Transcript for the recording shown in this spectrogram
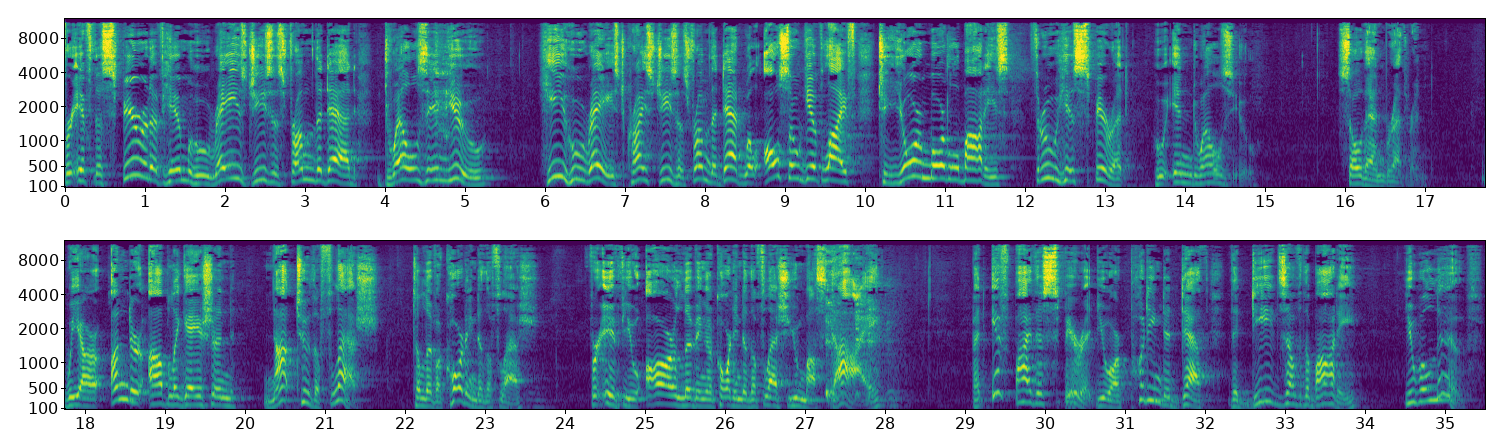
For if the Spirit of him who raised Jesus from the dead dwells in you, he who raised Christ Jesus from the dead will also give life to your mortal bodies through his Spirit who indwells you. So then, brethren, we are under obligation not to the flesh to live according to the flesh. For if you are living according to the flesh, you must die. But if by the Spirit you are putting to death the deeds of the body, you will live.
